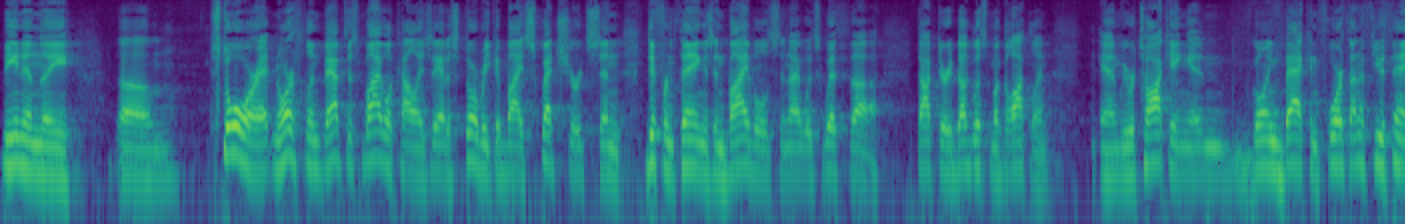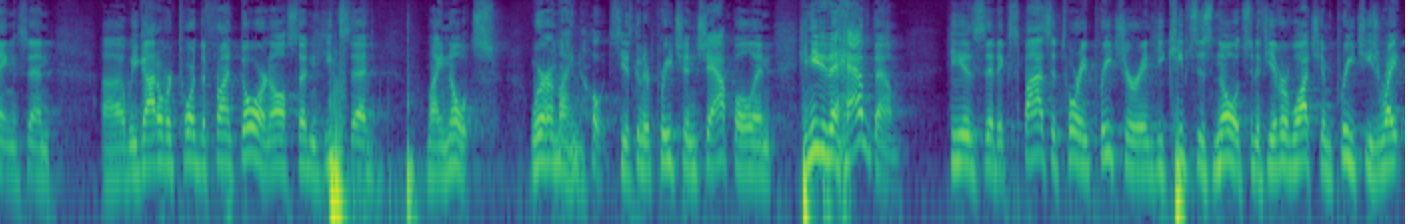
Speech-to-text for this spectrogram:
being in the um, store at Northland Baptist Bible College. They had a store where you could buy sweatshirts and different things and Bibles. And I was with uh, Dr. Douglas McLachlan and we were talking and going back and forth on a few things. And uh, we got over toward the front door, and all of a sudden he said, My notes. Where are my notes? He's going to preach in chapel, and he needed to have them. He is an expository preacher, and he keeps his notes. And if you ever watch him preach, he's right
